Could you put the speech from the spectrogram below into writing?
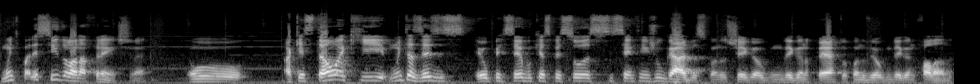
muito parecido lá na frente. Né? O, a questão é que muitas vezes eu percebo que as pessoas se sentem julgadas quando chega algum vegano perto ou quando vê algum vegano falando.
